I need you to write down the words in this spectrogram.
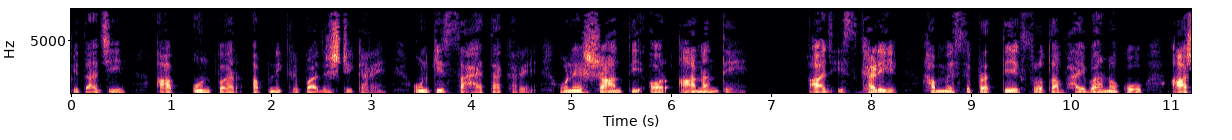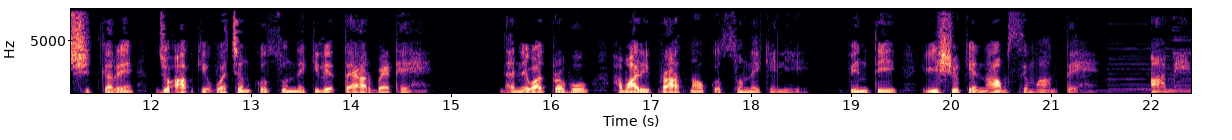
पिताजी आप उन पर अपनी कृपा दृष्टि करें उनकी सहायता करें उन्हें शांति और आनंद दें। आज इस घड़ी हम में से प्रत्येक श्रोता भाई बहनों को आश्रित करें जो आपके वचन को सुनने के लिए तैयार बैठे हैं। धन्यवाद प्रभु हमारी प्रार्थनाओं को सुनने के लिए। विनती यीशु के नाम से मांगते हैं। आमीन।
